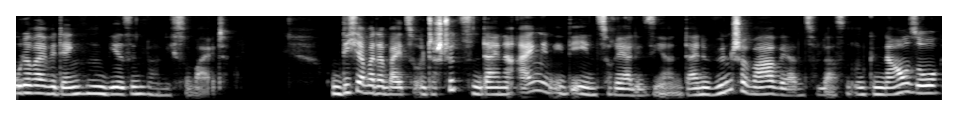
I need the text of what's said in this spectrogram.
oder weil wir denken, wir sind noch nicht so weit. Um dich aber dabei zu unterstützen, deine eigenen Ideen zu realisieren, deine Wünsche wahr werden zu lassen und genauso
